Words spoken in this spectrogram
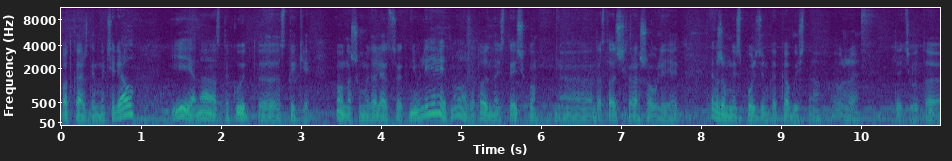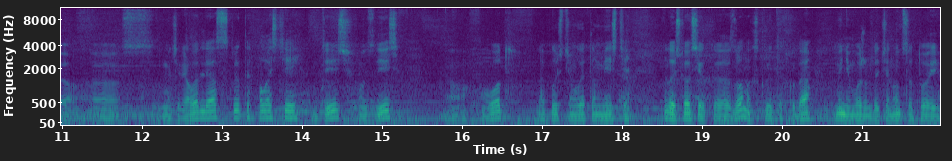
под каждый материал, и она стыкует э, стыки. Ну, на шумоизоляцию это не влияет, но зато на эстетику э, достаточно хорошо влияет. Также мы используем, как обычно, уже вот эти вот э, э, материалы для скрытых полостей. Здесь, вот здесь, э, вот, допустим, в этом месте. Ну, то есть во всех э, зонах скрытых, куда мы не можем дотянуться той,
